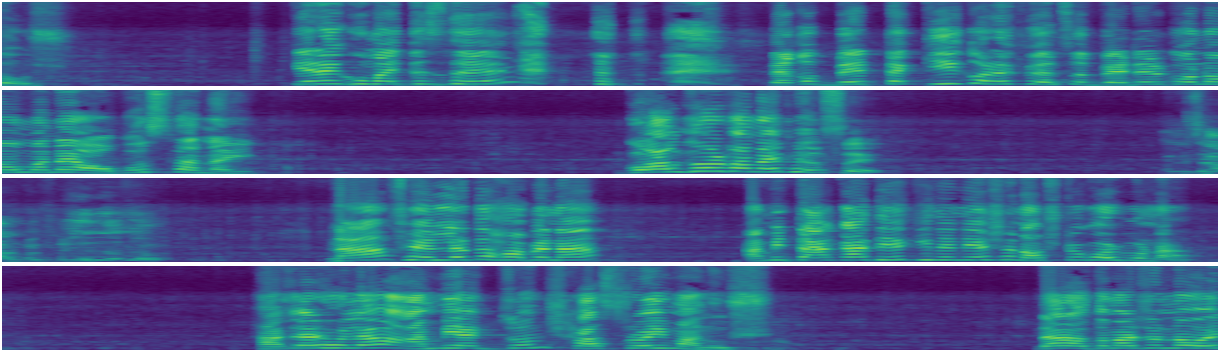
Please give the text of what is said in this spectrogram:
দোষ? কেড়ে ঘুমাইতেছে? দেখো বেডটা কি করে ফেলছে? বেডের কোনো মানে অবস্থা নাই। গোয়াল ঘর বানায় ফেলছে। না ফেললে তো হবে না। আমি টাকা দিয়ে কিনে নিয়ে এসে নষ্ট করব না। হাজার হলেও আমি একজন সাশ্রয়ী মানুষ। দাঁড়াও তোমার জন্য ওই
